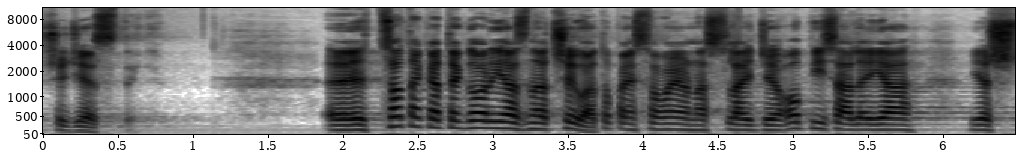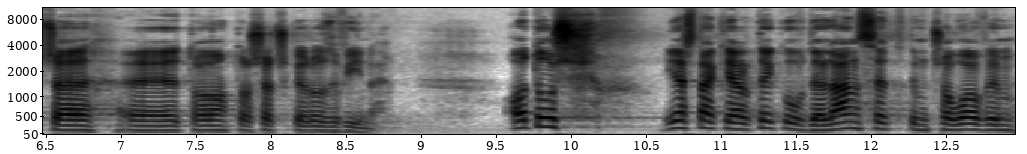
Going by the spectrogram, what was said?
30. E, co ta kategoria znaczyła? To Państwo mają na slajdzie opis, ale ja jeszcze e, to troszeczkę rozwinę. Otóż jest taki artykuł w The Lancet, tym czołowym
